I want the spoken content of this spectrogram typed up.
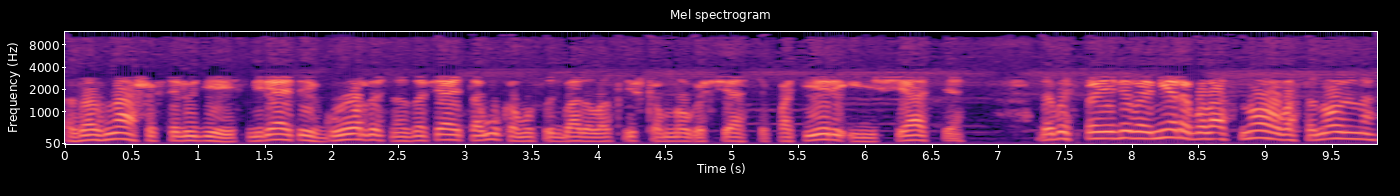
зазнавшихся людей, смиряет их гордость, назначает тому, кому судьба дала слишком много счастья, потери и несчастья, дабы справедливая мера была снова восстановлена,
